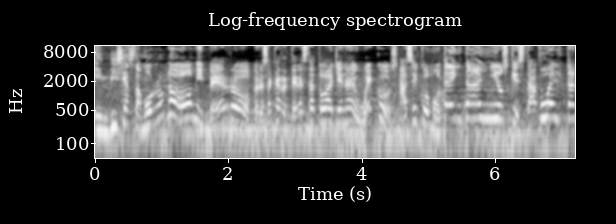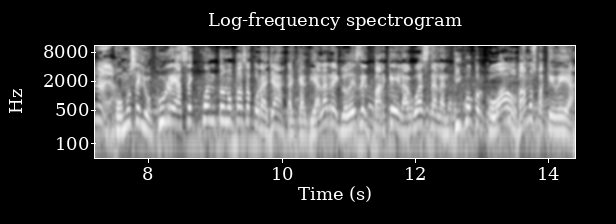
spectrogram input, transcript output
en bici hasta Morro? No, mi perro, pero esa carretera está toda llena de huecos. Hace como 30 años que está vuelta nada. ¿Cómo se le ocurre? ¿Hace cuánto no pasa por allá? La alcaldía la arregló desde el Parque del Agua hasta el antiguo Corcovado. Vamos para que vea.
